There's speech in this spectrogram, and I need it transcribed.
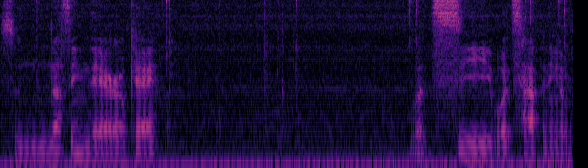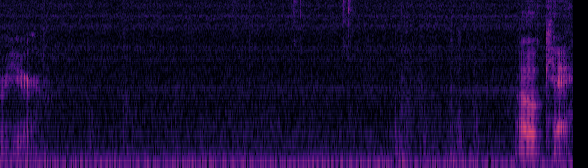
So nothing there, okay. Let's see what's happening over here. Okay.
